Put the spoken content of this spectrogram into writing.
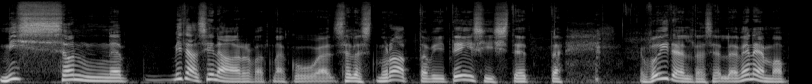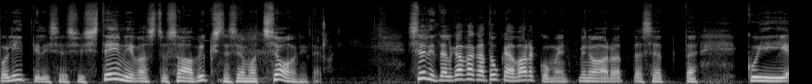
mis on, mida sina arvad nagu sellest Muratovi teesist, et võidelda selle Venemaa poliitilise süsteemi vastu saab üksnes emotsioonidega. see oli tal ka väga tugev argument minu arvates, et kui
